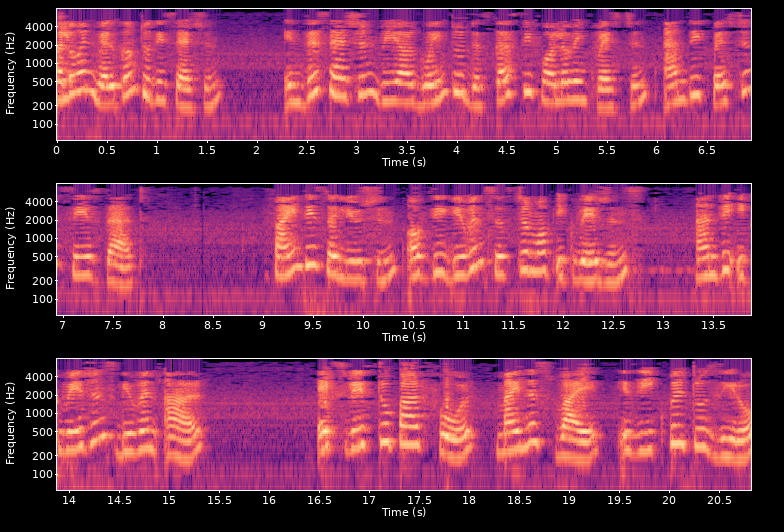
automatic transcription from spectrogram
Hello and welcome to the session. In this session we are going to discuss the following question and the question says that Find the solution of the given system of equations and the equations given are x raised to power 4 minus y is equal to 0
